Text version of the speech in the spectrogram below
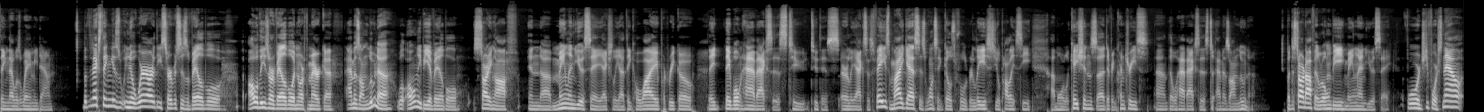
thing that was weighing me down but the next thing is you know where are these services available all of these are available in north america Amazon Luna will only be available starting off in uh, mainland USA. Actually, I think Hawaii, Puerto Rico, they they won't have access to to this early access phase. My guess is once it goes full release, you'll probably see uh, more locations, uh, different countries uh, that will have access to Amazon Luna. But to start off, it'll only be mainland USA. For GeForce Now,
